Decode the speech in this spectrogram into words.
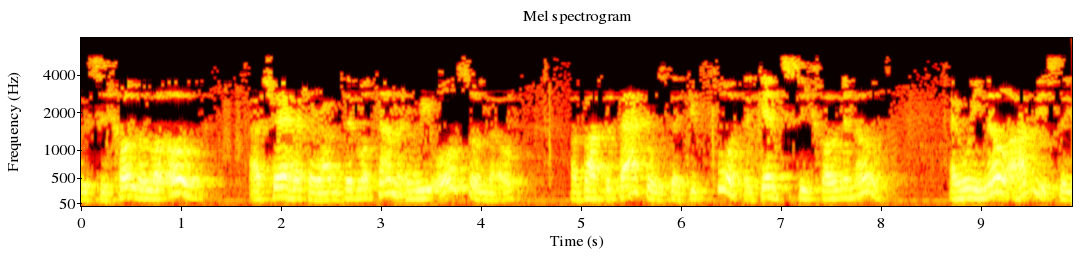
לסיחון ולעוב, אשר החרמתם אותם. And we also know about the battles that you fought against Sichon and Og. And we know, obviously,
